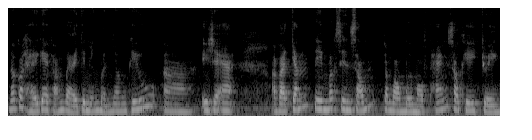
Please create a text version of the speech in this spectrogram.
nó có thể gây phản vệ cho những bệnh nhân thiếu uh, IgA và tránh tiêm vaccine sống trong vòng 11 tháng sau khi truyền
